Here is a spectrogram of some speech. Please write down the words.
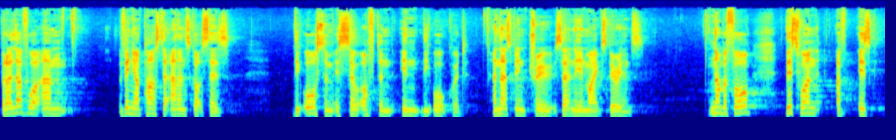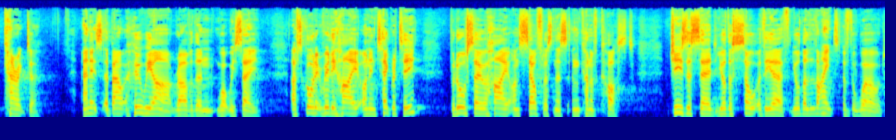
But I love what um, Vineyard Pastor Alan Scott says the awesome is so often in the awkward. And that's been true, certainly in my experience. Number four, this one is character. And it's about who we are rather than what we say. I've scored it really high on integrity, but also high on selflessness and kind of cost. Jesus said, You're the salt of the earth, you're the light of the world.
